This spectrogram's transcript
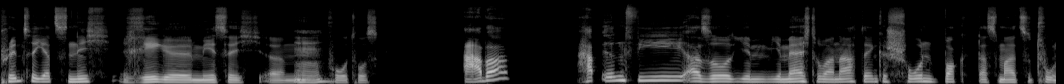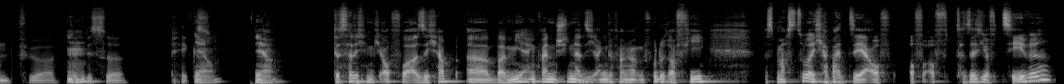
printe jetzt nicht regelmäßig ähm, Mhm. Fotos. Aber habe irgendwie, also je, je mehr ich drüber nachdenke, schon Bock, das mal zu tun für Mhm. gewisse Pics. Ja, ja. Das hatte ich nämlich auch vor. Also ich habe äh, bei mir irgendwann entschieden, als ich angefangen habe mit Fotografie, was machst du? Ich habe halt sehr auf, auf, auf tatsächlich auf Cewe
